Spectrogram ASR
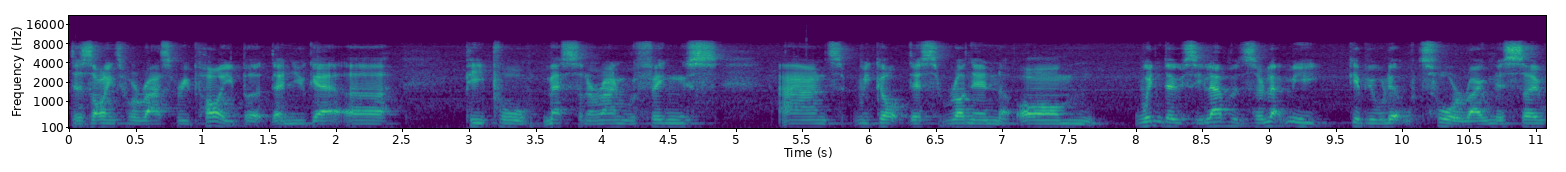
designed for a Raspberry Pi, but then you get uh, people messing around with things. And we got this running on Windows 11. So let me give you a little tour around this. So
